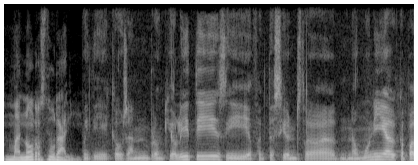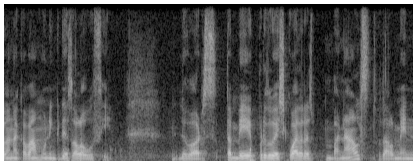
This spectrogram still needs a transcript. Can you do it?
menors d'un any. Vull dir, causant bronquiolitis i afectacions de pneumonia que poden acabar amb un ingrés a la UCI. Llavors, també produeix quadres banals, totalment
